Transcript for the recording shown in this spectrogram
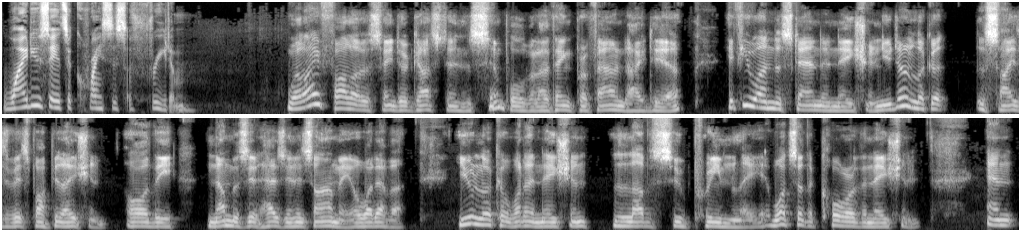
Why do you say it's a crisis of freedom? Well, I follow St. Augustine's simple but I think profound idea. If you understand a nation, you don't look at the size of its population or the numbers it has in its army or whatever. You look at what a nation loves supremely, what's at the core of the nation. And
